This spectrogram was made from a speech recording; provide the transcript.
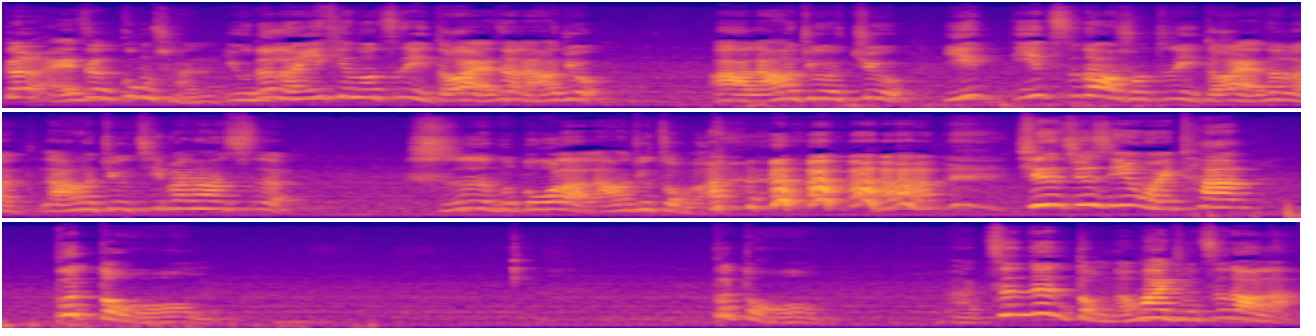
跟癌症共存？有的人一听说自己得癌症，然后就啊，然后就就一一知道说自己得癌症了，然后就基本上是时日不多了，然后就走了。其实就是因为他不懂，不懂啊，真正懂的话就知道了。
